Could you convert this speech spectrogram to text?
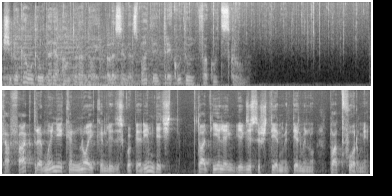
și plecau în căutarea altora noi, lăsând în spate trecutul făcut scrum. Ca fapt rămâne când noi, când le descoperim, deci toate ele există și termen, termenul platforme.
